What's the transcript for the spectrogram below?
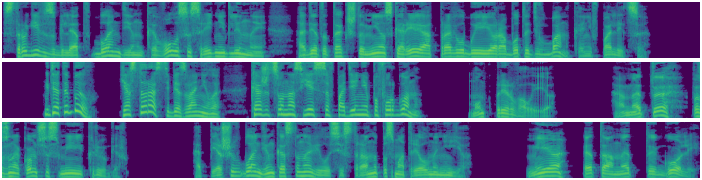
Строгий взгляд, блондинка, волосы средней длины, одета так, что Мия скорее отправила бы ее работать в банк, а не в полицию. «Где ты был? Я сто раз тебе звонила. Кажется, у нас есть совпадение по фургону». Мунк прервал ее. «Анетта, познакомься с Мией Крюгер». Опешив, блондинка остановилась и странно посмотрела на нее. «Мия — это Анетта Голи,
